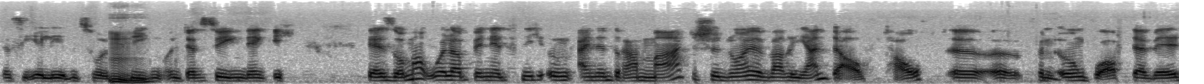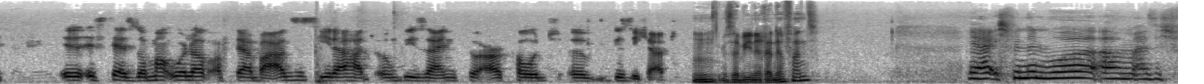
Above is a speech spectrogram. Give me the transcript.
dass sie ihr Leben zurückkriegen. Mhm. Und deswegen denke ich, der Sommerurlaub, wenn jetzt nicht irgendeine dramatische neue Variante auftaucht äh, äh von irgendwo auf der Welt, äh, ist der Sommerurlaub auf der Basis, jeder hat irgendwie seinen QR-Code äh, gesichert. Mhm. Sabine Rennerfanz? Ja, ich finde nur, ähm, also ich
